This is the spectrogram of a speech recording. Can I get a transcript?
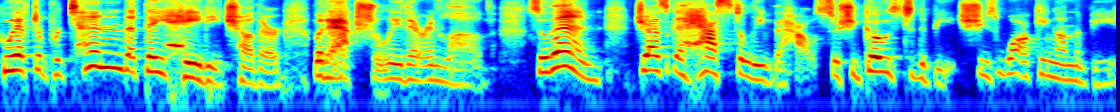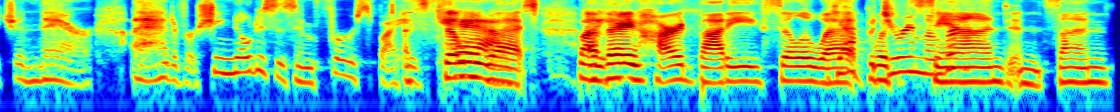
who have to pretend that they hate each other, but actually they're in love. So then Jessica has to leave the house. So she goes to the beach. She's walking on the beach, and there ahead of her, she notices him first by his silhouette, calves, by a very his- hard body silhouette Yeah, but do you remember? sand and sun.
